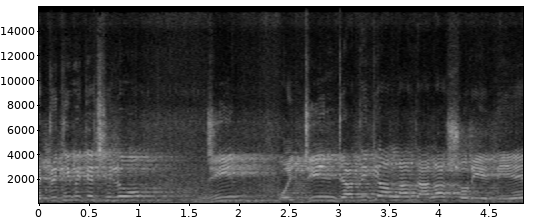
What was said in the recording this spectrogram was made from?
এ পৃথিবীতে ছিল জিন। ওই জিন জাতিকে আল্লাহ তালা সরিয়ে দিয়ে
